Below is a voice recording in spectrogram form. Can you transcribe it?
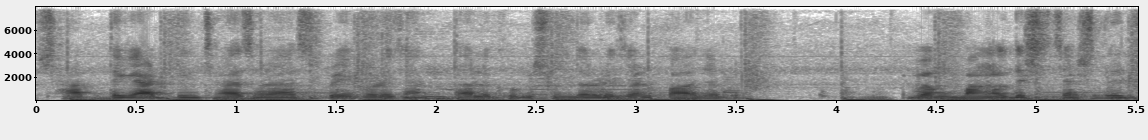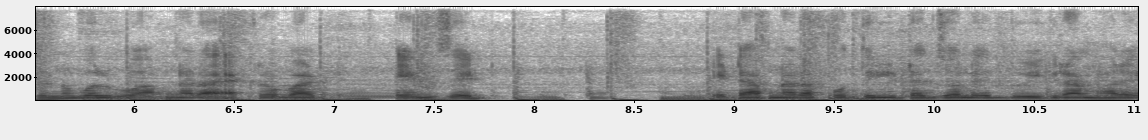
সাত থেকে আট দিন ছাড়া ছাড়া স্প্রে করে যান, তাহলে খুবই সুন্দর রেজাল্ট পাওয়া যাবে। এবং বাংলাদেশি চাষিদের জন্য বলব, আপনারা অ্যাক্রোবাট এমজেড এটা আপনারা প্রতি লিটার জলে দুই গ্রাম হারে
